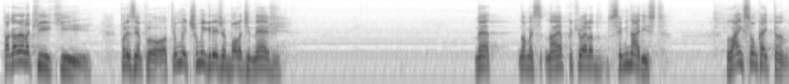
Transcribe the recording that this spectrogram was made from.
Então a galera que, que por exemplo, tem uma, tinha uma igreja bola de neve, né? Não, mas na época que eu era seminarista, lá em São Caetano,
